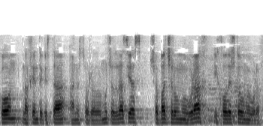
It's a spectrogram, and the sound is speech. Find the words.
con la gente que está a nuestro alrededor. Muchas gracias. Shabbat Shalom Mevorach y Jodesh Tov.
